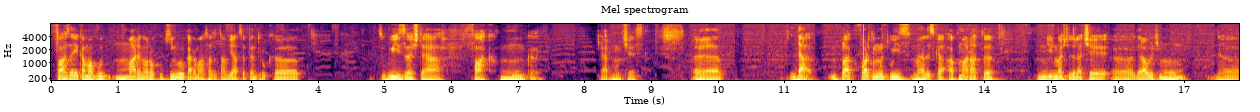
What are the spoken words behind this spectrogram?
Faza e că am avut mare noroc cu King-ul, care a rămas atât în viață, pentru că Wiz ăștia fac muncă. Chiar muncesc. Uh, da, îmi plac foarte mult Wiz, mai ales că acum arată, nici nu mai știu de la ce, uh, de la ultimul uh,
